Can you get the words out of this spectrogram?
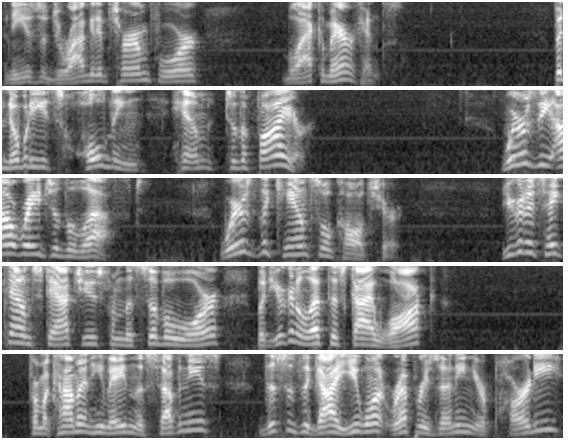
And he used a derogative term for black Americans. But nobody's holding him to the fire. Where's the outrage of the left? Where's the cancel culture? You're going to take down statues from the Civil War, but you're going to let this guy walk from a comment he made in the 70s? This is the guy you want representing your party?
